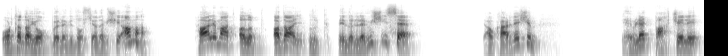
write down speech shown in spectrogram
ortada yok böyle bir dosyada bir şey ama talimat alıp adaylık belirlemiş ise ya kardeşim Devlet Bahçeli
